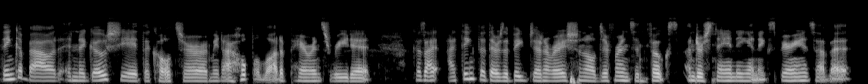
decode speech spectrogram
think about and negotiate the culture. I mean, I hope a lot of parents read it because I, I think that there's a big generational difference in folks' understanding and experience of it.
